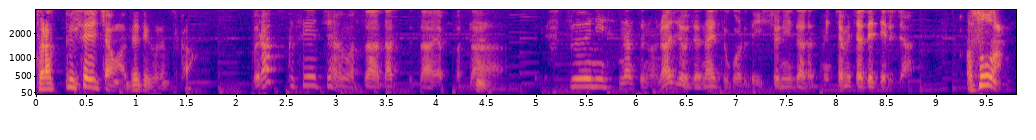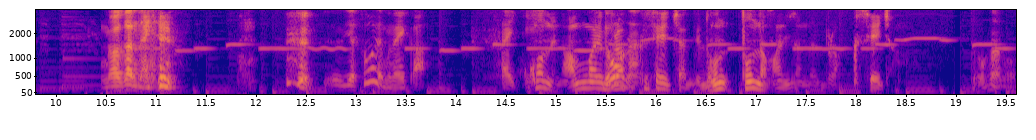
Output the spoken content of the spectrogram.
ブラックセイちゃんは出てくるんですか？ブラックせいちゃんはさ、だってさ、やっぱさ、普通に、なんつうの、ラジオじゃないところで一緒にいたらめちゃめちゃ出てるじゃあ、そうな。わかんない。いや、そうでもないか。最近。わかんないな。あんまりブラックセイちゃんってどん、どんな感じなんだよ、ブラックセイちゃん。どうなの？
